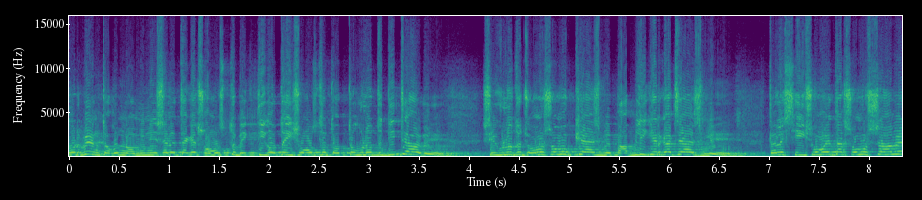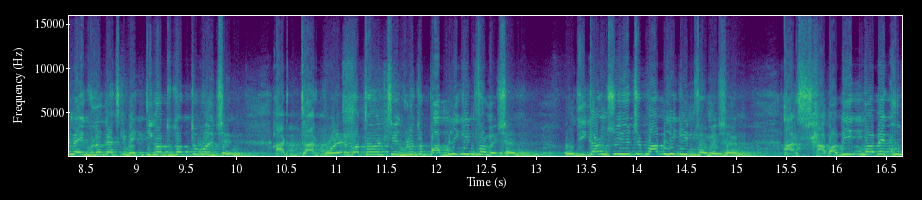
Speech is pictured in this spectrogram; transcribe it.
করবেন, তখন নমিনেশনে তাকে সমস্ত ব্যক্তিগত এই সমস্ত তথ্যগুলো তো দিতে হবে। সেগুলো তো জনসমক্ষে আসবে পাবলিকের কাছে আসবে। তাহলে সেই সময় তার সমস্যা হবে না? এগুলোকে আজকে ব্যক্তিগত তথ্য বলছেন। আর তারপরের কথা হচ্ছে, এগুলো তো পাবলিক ইনফরমেশন অধিকাংশই হচ্ছে পাবলিক ইনফরমেশন আর স্বাভাবিকভাবে খুব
